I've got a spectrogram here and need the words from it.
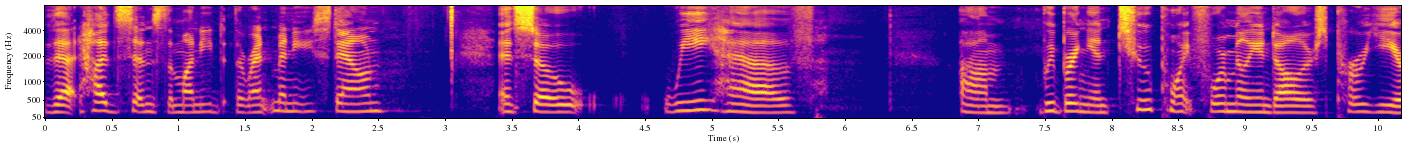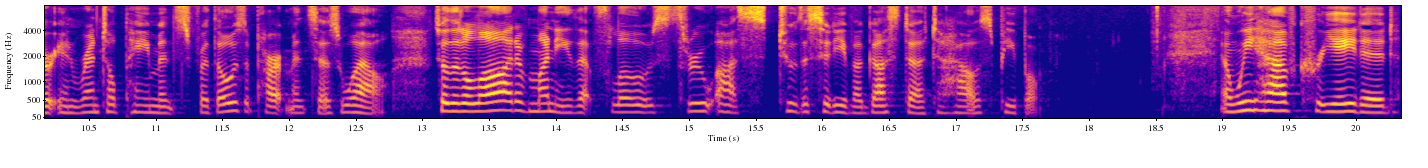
that HUD sends the money, the rent monies down. And so we have, um, we bring in $2.4 million per year in rental payments for those apartments as well. So there's a lot of money that flows through us to the city of Augusta to house people. And we have created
